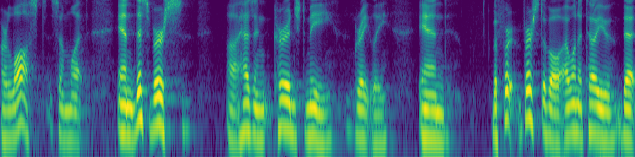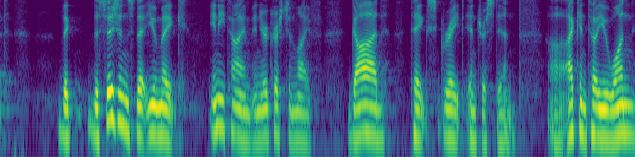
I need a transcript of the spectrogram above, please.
are lost somewhat. And this verse uh, has encouraged me greatly. And but for, first of all, I want to tell you that the decisions that you make anytime in your Christian life, God takes great interest in. Uh, I can tell you one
